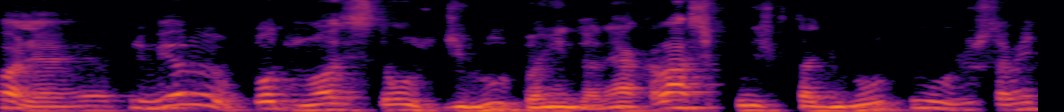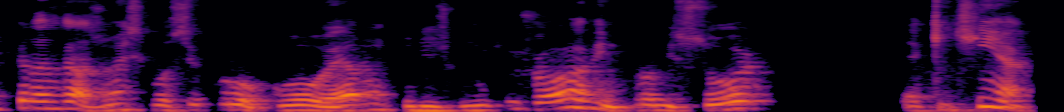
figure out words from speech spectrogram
Olha, é, primeiro, todos nós estamos de luto ainda. Né? A classe política está de luto justamente pelas razões que você colocou. Era um político muito jovem, promissor, é, que tinha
